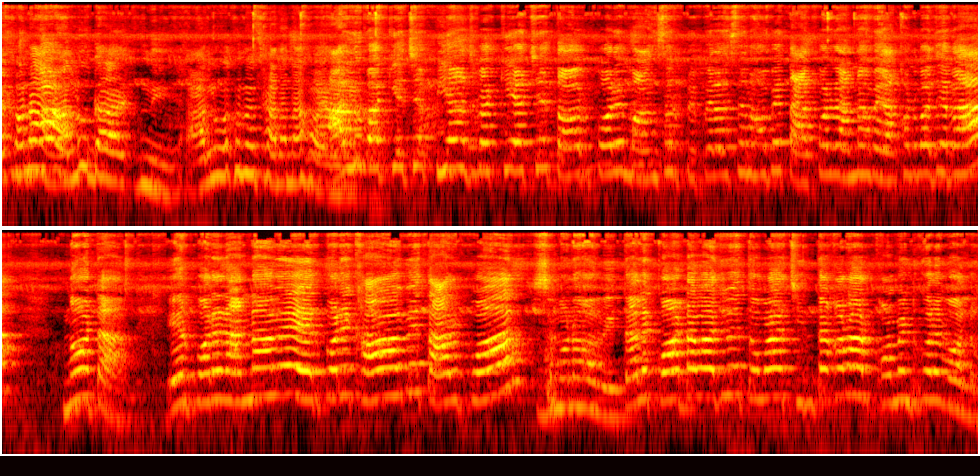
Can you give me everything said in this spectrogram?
এখনও আলু দাঁড়নি আলু এখনও ছাড়ানো হয় আলু বাকি আছে পেঁয়াজ বাকি আছে তারপরে মাংসের প্রিপারেশন হবে তারপরে রান্না হবে। এখন বাজে রাত নটা। এরপরে রান্না হবে এরপরে খাওয়া হবে তারপর ঘুমানো হবে। তাহলে কটা বাজবে তোমরা চিন্তা করো আর কমেন্ট করে বলো।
